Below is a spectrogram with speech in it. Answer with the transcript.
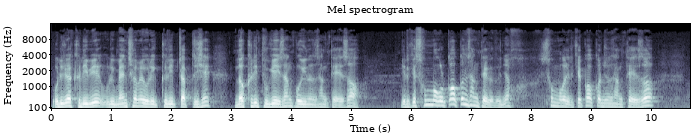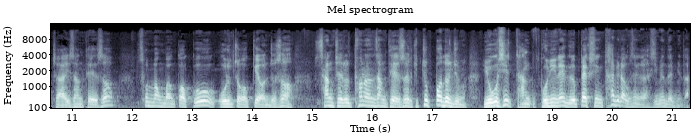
우리가 그립이 우리 맨 처음에 우리 그립 잡듯이 너클이 두 개 이상 보이는 상태에서 이렇게 손목을 꺾은 상태거든요. 손목을 이렇게 꺾어준 상태에서 자, 이 상태에서 손목만 꺾고 오른쪽 어깨에 얹어서 상체를 턴한 상태에서 이렇게 쭉 뻗어주면 이것이 당, 본인의 그 백스윙 탑이라고 생각하시면 됩니다.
